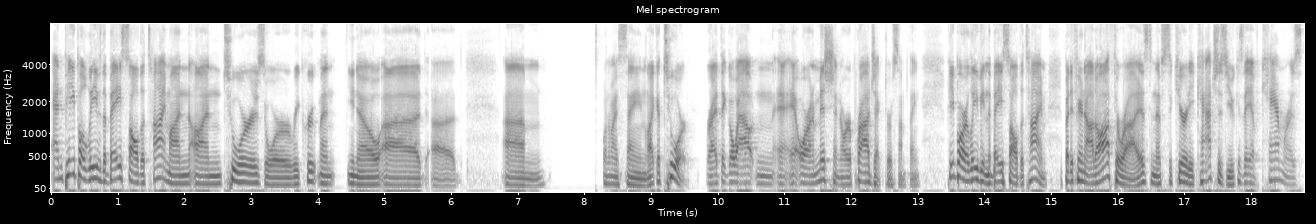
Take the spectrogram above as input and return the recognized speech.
And people leave the base all the time on on tours or recruitment, you know, uh, uh, um, what am I saying? Like a tour, right? They go out and or on a mission or a project or something. People are leaving the base all the time. But if you're not authorized and if security catches you because they have cameras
